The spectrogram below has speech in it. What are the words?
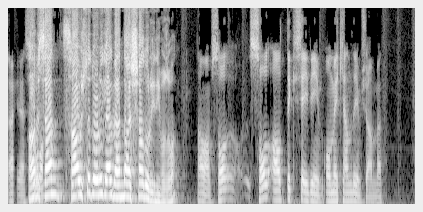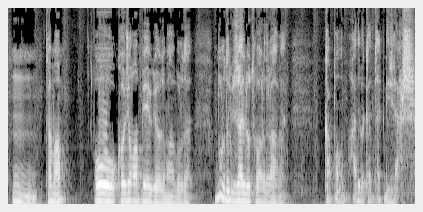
Aynen. Sol Abi sen sağ üste doğru gel. Ben de aşağı doğru ineyim o zaman. Tamam. Sol sol alttaki şeydeyim. O mekandayım şu an ben. Hmm, tamam. Oo kocaman bir ev gördüm abi burada. Burada güzel loot vardır abi. Kapalım. Hadi bakalım taklitçiler.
